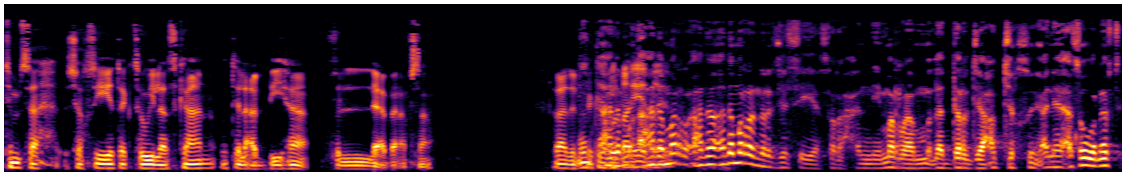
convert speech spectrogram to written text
تمسح شخصيتك تسوي لها scan وتلعب بيها في اللعبة نفسها فهذه. الفكرة هذا رأيي- هذا مرة هذا هذا مرة نرجسية صراحة إني مرة للدرجه أحط شخصية يعني أصور نفسي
